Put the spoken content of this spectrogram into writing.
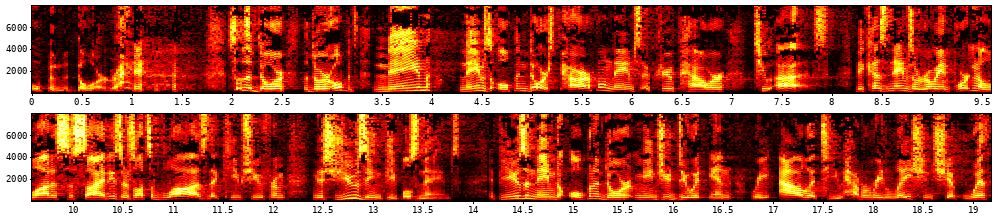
open the door, right? so the door, the door opens. Name, names open doors. Powerful names accrue power to us. Because names are really important in a lot of societies, there's lots of laws that keeps you from misusing people's names. If you use a name to open a door, it means you do it in reality. You have a relationship with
